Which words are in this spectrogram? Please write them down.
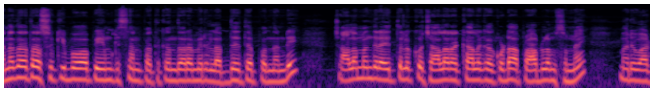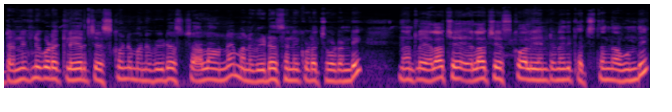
అన్నదాత సుఖీభవ పిఎం కిసాన్ పథకం ద్వారా మీరు లబ్ధి అయితే పొందండి. చాలామంది రైతులకు చాలా రకాలుగా కూడా ప్రాబ్లమ్స్ ఉన్నాయి. మరి వాటన్నిటిని కూడా క్లియర్ చేసుకోండి. మన వీడియోస్ చాలా ఉన్నాయి. మన వీడియోస్ అన్నీ కూడా చూడండి. దాంట్లో ఎలా చే ఎలా చేసుకోవాలి ఏంటనేది ఖచ్చితంగా ఉంది.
